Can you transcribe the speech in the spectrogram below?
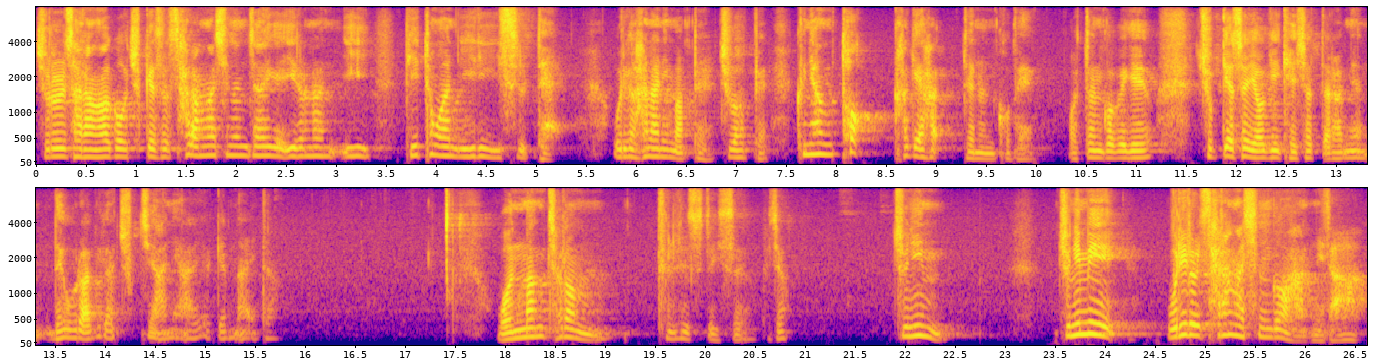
주를 사랑하고 주께서 사랑하시는 자에게 일어난 이 비통한 일이 있을 때 우리가 하나님 앞에, 주 앞에 그냥 턱 하게 되는 고백. 어떤 고백이에요? 주께서 여기 계셨더라면 내 오라비가 죽지 아니하였겠나이다. 원망처럼 들릴 수도 있어요. 그죠? 주님, 주님이 우리를 사랑하시는 거 압니다.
